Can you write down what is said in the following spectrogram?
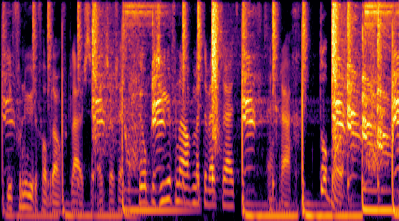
Die voor nu in ieder geval bedankt voor het luisteren. En ik zou zeggen, veel plezier vanavond met de wedstrijd. En graag tot morgen.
